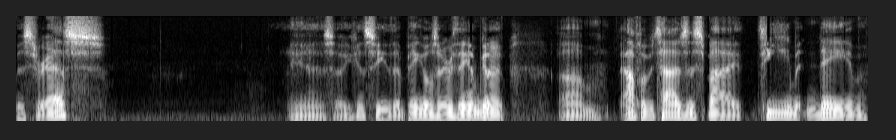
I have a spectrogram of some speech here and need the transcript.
Mr. S. And so you can see the Bengals and everything. I'm going to um, alphabetize this by team name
